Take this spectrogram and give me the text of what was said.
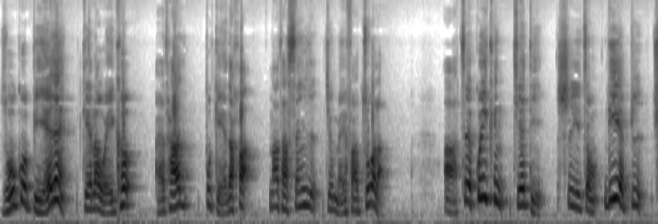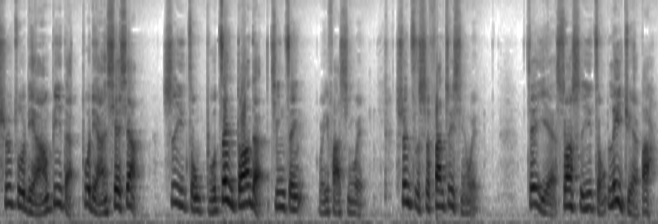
如果别人给了回扣，而他不给的话。那他生意就没法做了，啊，这归根结底是一种劣币驱逐良币的不良现象，是一种不正当的竞争违法行为，甚至是犯罪行为，这也算是一种内卷吧。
